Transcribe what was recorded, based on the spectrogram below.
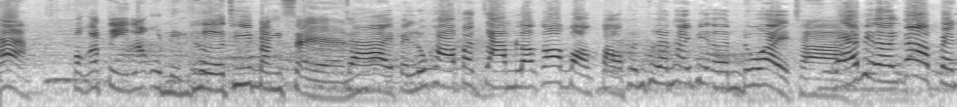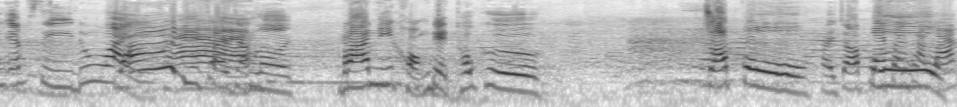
ค่ะปกติเราอุดหนุนเธอที่บางแสน ใช่เป็นลูกค้าประจำแล้วก็บอกต่อเพื่อนๆให้พี่เอิญด้วย ใช่ และพี่เอิญก็เป็น FC ด้วยว้ายดีใจจังเลย ร้านนี้ของเด็ดเขาคือจ้อปูหอยจ้อปูปูไส้ทะลัก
